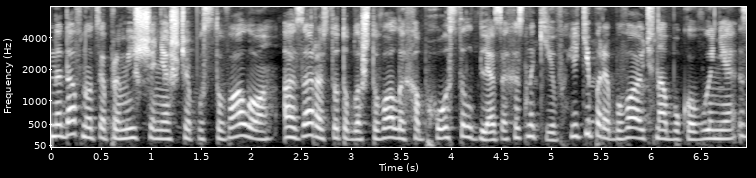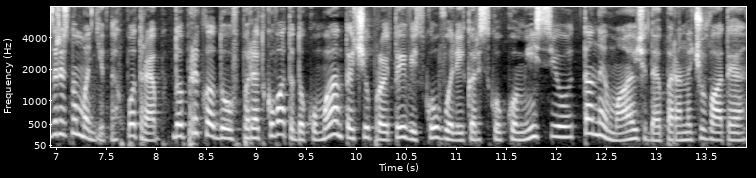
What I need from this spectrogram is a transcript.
Недавно це приміщення ще пустувало, а зараз тут облаштували хаб-хостел для захисників, які перебувають на Буковині з різноманітних потреб. До прикладу, впорядкувати документи чи пройти військову лікарську комісію та не мають де переночувати.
